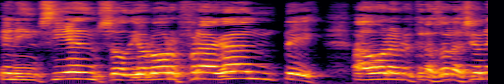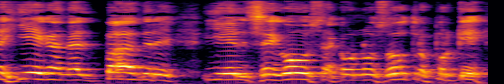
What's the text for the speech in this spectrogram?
en incienso de olor fragante. Ahora nuestras oraciones llegan al Padre y Él se goza con nosotros. ¿Por qué?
